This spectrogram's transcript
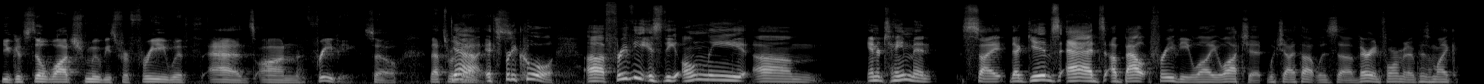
you can still watch movies for free with ads on Freevee. So that's what. Yeah, that it's pretty cool. Uh, Freevee is the only um, entertainment site that gives ads about Freevee while you watch it, which I thought was uh, very informative because I'm like,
